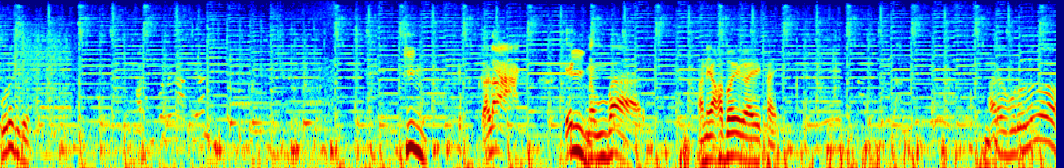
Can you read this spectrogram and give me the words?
पुरं तिथं. किंग कडक. एक. नंबर. आणि हा बघ एक आहे. अरे उडवलं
